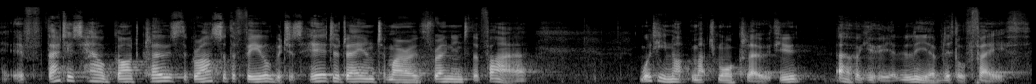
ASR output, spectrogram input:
if that is how God clothes the grass of the field, which is here today and tomorrow thrown into the fire, would he not much more clothe you, Oh, you of little faith.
